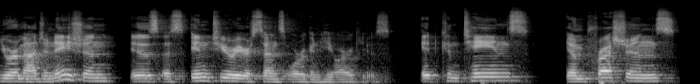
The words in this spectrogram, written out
Your imagination is an interior sense organ, he argues. It contains impressions,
